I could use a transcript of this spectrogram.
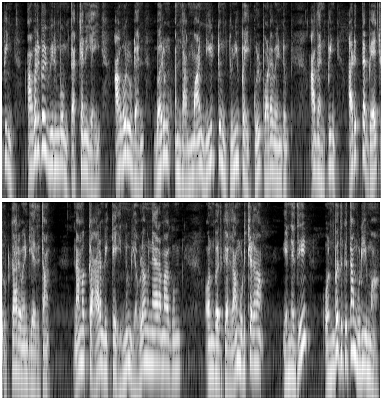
பின் அவர்கள் விரும்பும் தச்சனையை அவருடன் வரும் அந்த அம்மா நீட்டும் துணிப்பைக்குள் போட வேண்டும். அதன் பின் அடுத்த பேட்ச் உட்கார வேண்டியதுதான் நமக்கு ஆரம்பிக்க இன்னும் எவ்வளவு நேரமாகும்? ஒன்பதுக்கெல்லாம் முடிச்சிடலாம். என்னது? ஒன்பதுக்கு தான் முடியுமா?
